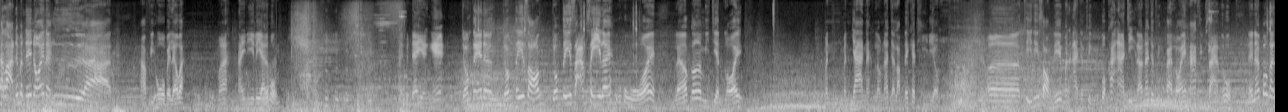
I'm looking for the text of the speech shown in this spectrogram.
ฉลาดนี่มันได้น้อยนะเออฮาฟิโอไปแล้ววะมาไฮนีเรียนะผมให้มันได้อย่างเงี้ยโจมตีหนึ่งโจมตีสองโจมตีสามสี่เลย โอ้โห แล้วก็มี700มันมันยากนะ เราน่าจะรับได้แค่ทีเดียว เอ่อ ทีที่ 2 นี่มันอาจจะถึงบวกค่าอาจิแล้วน่าจะถึง 853นะผม ในนั้นป้องกัน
